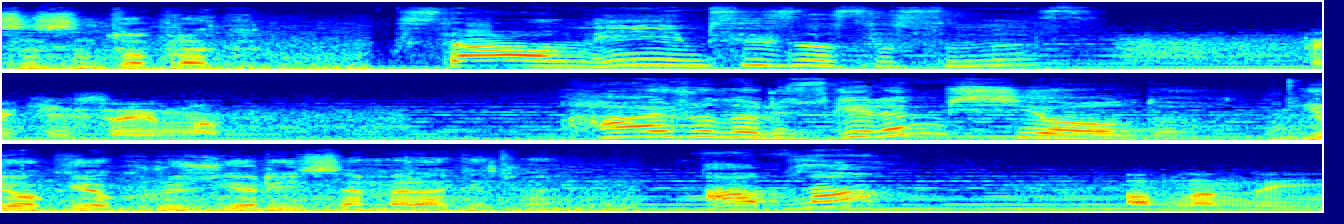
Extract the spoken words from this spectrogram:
Nasılsın Toprak? Sağ olun iyiyim. Siz nasılsınız? Peki sayılmam. Hayrola Rüzgar'a mı bir şey oldu? Yok yok Rüzgar iyi sen merak etme. Abla? Ablam da iyi.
